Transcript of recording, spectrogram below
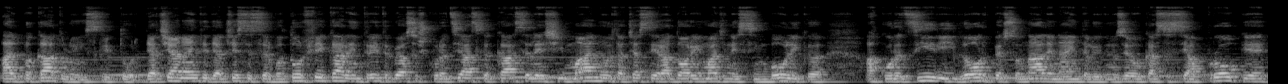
al păcatului în Scripturi. De aceea, înainte de aceste sărbători, fiecare dintre ei trebuia să-și curățească casele și mai mult aceasta era doar o imagine simbolică a curățirii lor personale înainte lui Dumnezeu ca să se apropie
